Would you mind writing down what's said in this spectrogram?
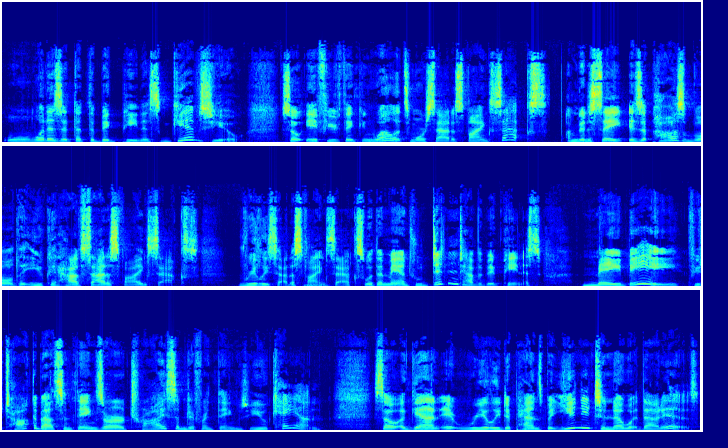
What is it that the big penis gives you? So if you're thinking, "Well, it's more satisfying sex," I'm going to say, "Is it possible that you could have satisfying sex, really satisfying mm. sex, with a man who didn't have a big penis?" Maybe if you talk about some things or try some different things, you can. So again, it really depends, but you need to know what that is.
